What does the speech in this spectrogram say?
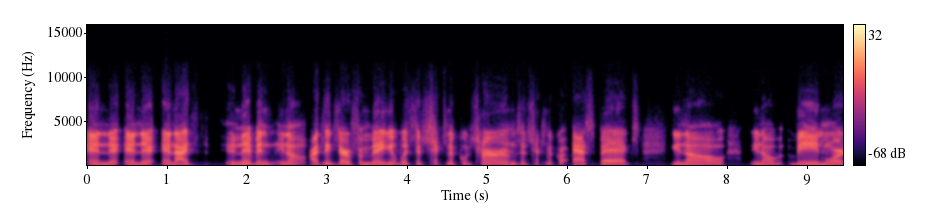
and and and i and they've been you know i think they're familiar with the technical terms and technical aspects you know you know, being more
